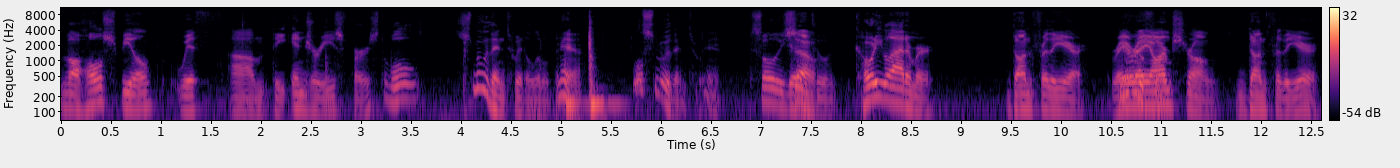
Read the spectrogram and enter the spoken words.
the whole spiel with um, the injuries first. We'll smooth into it a little bit. Yeah. We'll smooth into it. Yeah. Slowly get so, into it. Cody Latimer, done for the year. Ray Ray Armstrong, done for the year.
